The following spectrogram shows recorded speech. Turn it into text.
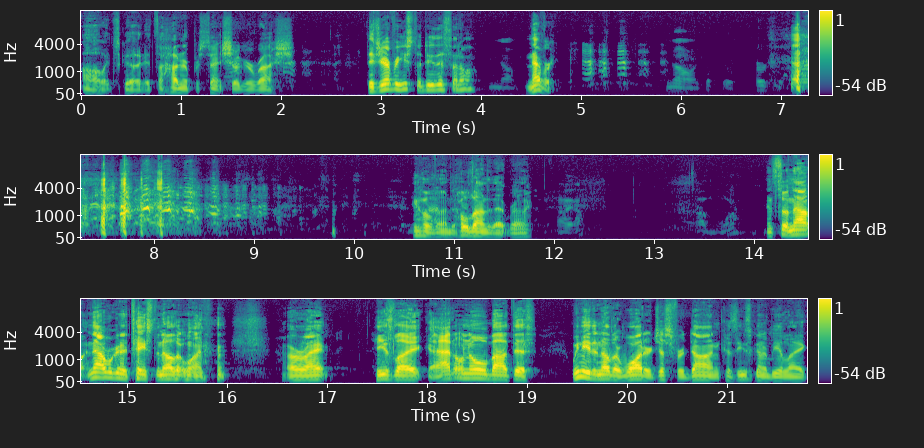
Oh, it's good. It's 100% sugar rush. Did you ever used to do this at all? No. Never. No, I took the. You hold on to hold on to that, brother. Oh yeah. Oh more. And so now now we're going to taste another one. all right. He's like, I don't know about this. We need another water just for Don because he's going to be like,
